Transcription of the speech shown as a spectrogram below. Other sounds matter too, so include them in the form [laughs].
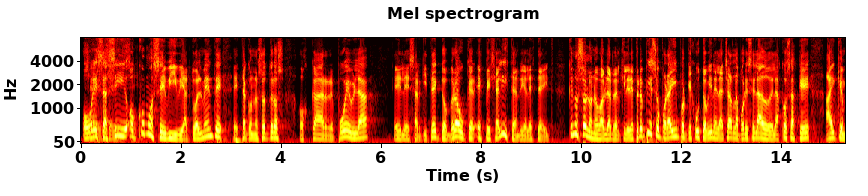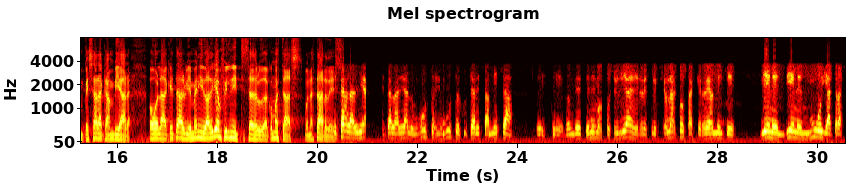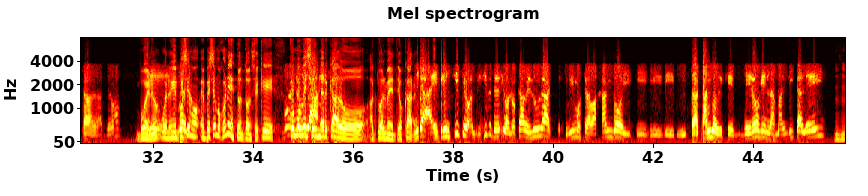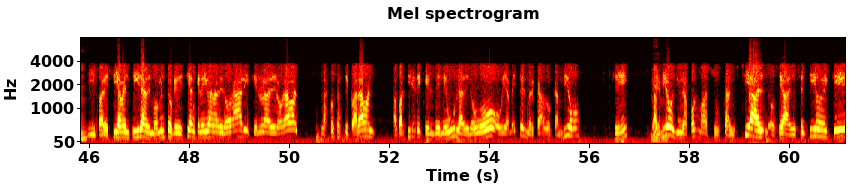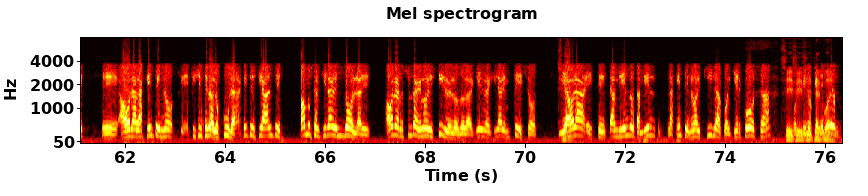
¿O Sí, es así? sí, sí. ¿O cómo se vive actualmente? Está con nosotros Oscar Puebla, él es arquitecto, broker, especialista en real estate, que no solo nos va a hablar de alquileres, pero empiezo por ahí porque justo viene la charla por ese lado de las cosas que hay que empezar a cambiar. Hola, ¿qué tal? Bienvenido. Adrián Filnich te saluda. ¿Cómo estás? Buenas ¿Qué tardes. tal, Adrián? ¿Qué tal, Adrián? Un gusto y un gusto escuchar esa mesa este, donde tenemos posibilidades de reflexionar cosas que realmente vienen vienen muy atrasadas, ¿no? Bueno, Eh, bueno, y empecemos, empecemos con esto entonces. ¿Qué, Bueno, ¿Cómo ves mirá, el eh, mercado actualmente, Oscar? Mira, en principio, en principio te digo, no cabe duda que estuvimos trabajando y, y- y- y tratando de que deroguen la maldita ley y parecía mentira en el momento que decían que la iban a derogar y que no la derogaban, las cosas se paraban. A partir de que el DNU la derogó, obviamente el mercado cambió, ¿sí? Cambió de una forma sustancial, o sea, en el sentido de que eh, ahora la gente no, fíjense la locura, la gente decía antes, vamos a alquilar en dólares, ahora resulta que no les sirven los dólares, quieren alquilar en pesos. Sí. Y ahora este, están viendo también, la gente no alquila cualquier cosa, Sí, porque sí, los, que tenían,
